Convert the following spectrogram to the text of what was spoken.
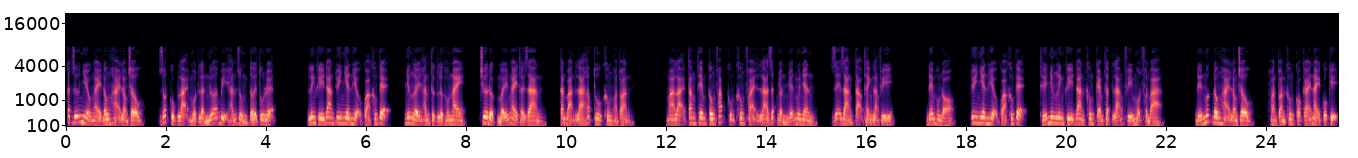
Cất giữ nhiều ngày Đông Hải Long Châu, rốt cục lại một lần nữa bị hắn dùng tới tu luyện. Linh khí đan tuy nhiên hiệu quả không tệ, nhưng lấy hắn thực lực hôm nay, chưa được mấy ngày thời gian, căn bản là hấp thu không hoàn toàn. Mà lại tăng thêm công pháp cũng không phải là rất nhuẩn nhuyễn nguyên nhân, dễ dàng tạo thành lãng phí. Đêm hôm đó, tuy nhiên hiệu quả không tệ, thế nhưng linh khí đan không kém thật lãng phí một phần ba. Đến mức Đông Hải Long Châu, hoàn toàn không có cái này cố kỵ.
